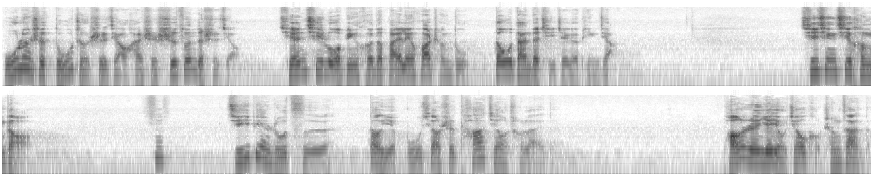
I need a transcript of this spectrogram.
无论是读者视角还是师尊的视角。前期骆冰河的白莲花程度都担得起这个评价。齐清七哼道：“哼，即便如此，倒也不像是他教出来的。”旁人也有交口称赞的，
